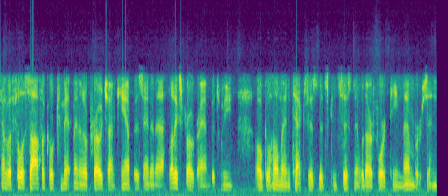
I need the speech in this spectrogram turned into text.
kind of a philosophical commitment and approach on campus and an athletics program between Oklahoma and Texas that's consistent with our 14 members. And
